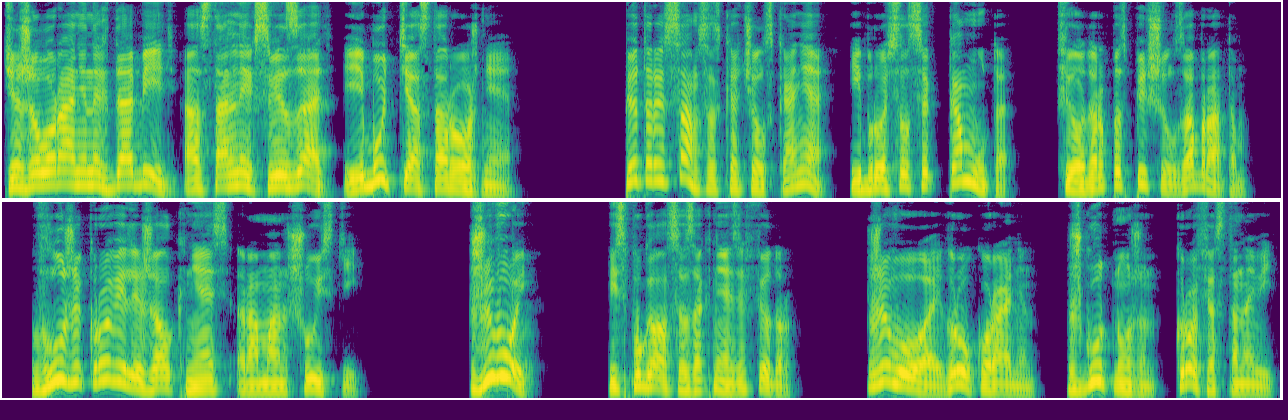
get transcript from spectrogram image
«Тяжело раненых добить, остальных связать, и будьте осторожнее!» Петр и сам соскочил с коня и бросился к кому-то. Федор поспешил за братом. В луже крови лежал князь Роман Шуйский. «Живой!» — испугался за князя Федор. «Живой, в руку ранен. Жгут нужен, кровь остановить».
